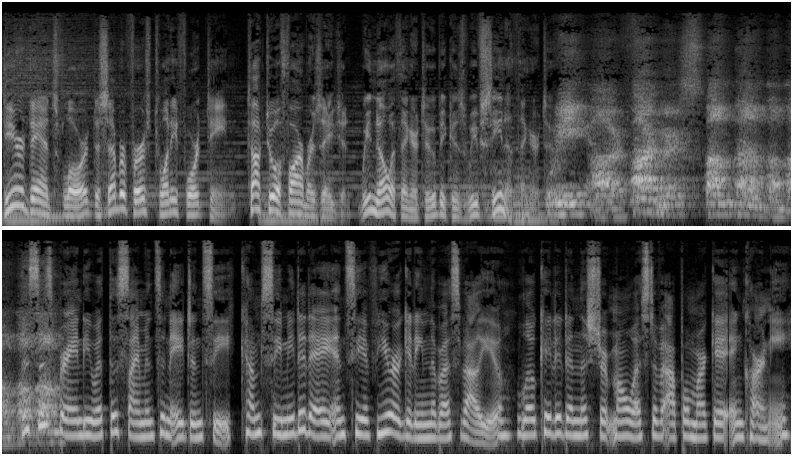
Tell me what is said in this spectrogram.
Deer Dance Floor, December 1st, 2014. Talk to a farmer's agent. We know a thing or two because we've seen a thing or two. We are farmers. Bum, bum, bum, bum, bum, This is bum. Brandy with the Simonson Agency. Come see me today and see if you are getting the best value. Located in the strip mall west of Apple Market in Kearney.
